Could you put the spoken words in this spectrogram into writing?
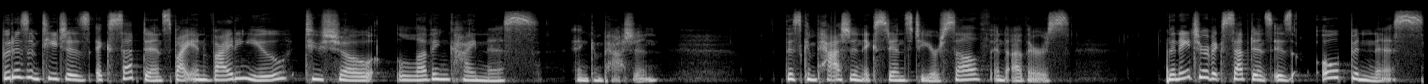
Buddhism teaches acceptance by inviting you to show loving kindness and compassion. This compassion extends to yourself and others. The nature of acceptance is openness.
